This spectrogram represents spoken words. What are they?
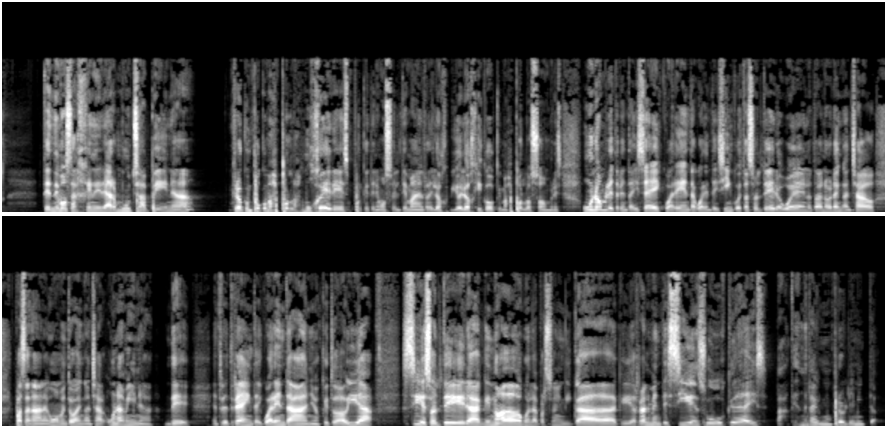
tendemos a generar mucha pena, creo que un poco más por las mujeres, porque tenemos el tema del reloj biológico, que más por los hombres. Un hombre de 36, 40, 45, está soltero, bueno, está, no habrá enganchado, no pasa nada, en algún momento va a enganchar. Una mina de entre 30 y 40 años que todavía sigue soltera, que no ha dado con la persona indicada, que realmente sigue en su búsqueda, es, ¿tendrá algún problemita?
